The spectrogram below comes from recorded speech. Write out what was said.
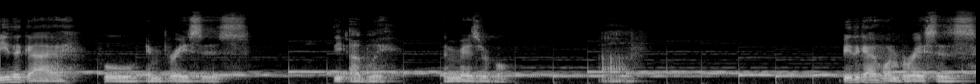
be the guy who embraces the ugly, the miserable. Uh, be the guy who embraces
